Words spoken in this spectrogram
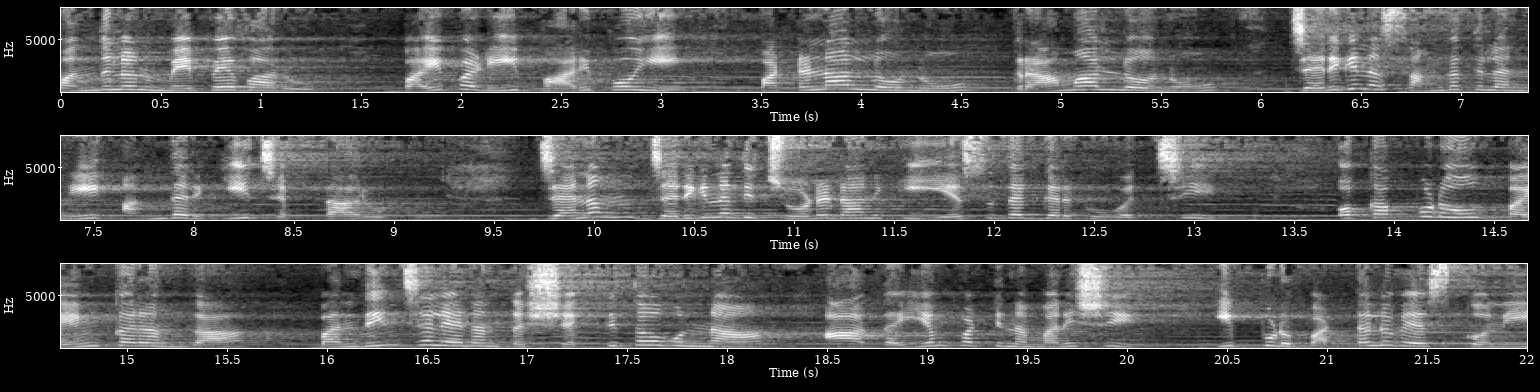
పందులను మేపేవారు. భయపడి పారిపోయి పట్టణాల్లోనూ గ్రామాల్లోనూ జరిగిన సంగతులన్నీ అందరికీ చెప్తారు. జనం జరిగినది చూడడానికి యేసు దగ్గరకు వచ్చి ఒకప్పుడు భయంకరంగా బంధించలేనంత శక్తితో ఉన్న ఆ దయ్యం పట్టిన మనిషి ఇప్పుడు బట్టలు వేసుకొని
